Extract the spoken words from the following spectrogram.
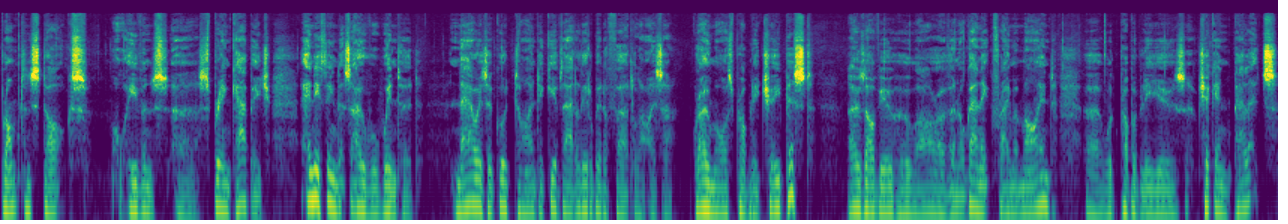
Brompton stocks, or even uh, spring cabbage, anything that's overwintered. Now is a good time to give that a little bit of fertiliser. Growmore's probably cheapest. Those of you who are of an organic frame of mind uh, would probably use chicken pellets.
